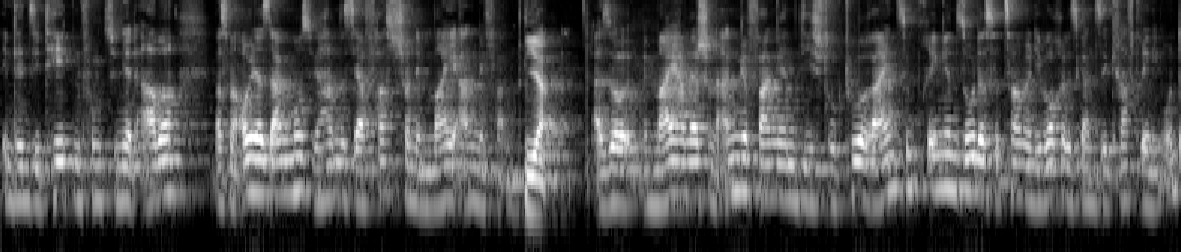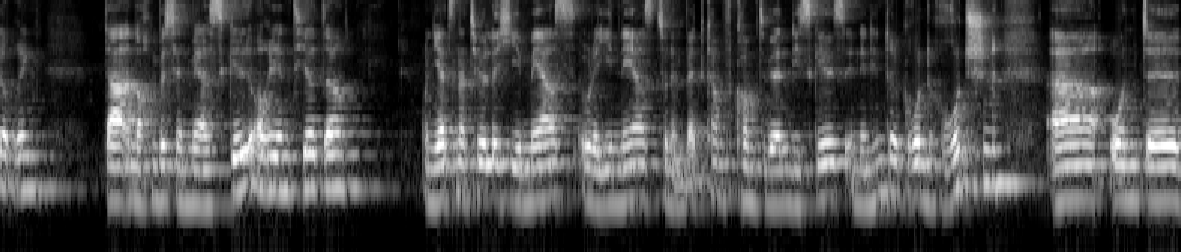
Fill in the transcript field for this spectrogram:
Intensitäten funktioniert. Aber was man auch wieder sagen muss, wir haben das ja fast schon im Mai angefangen. Ja, Also im Mai haben wir schon angefangen, die Struktur reinzubringen, so dass wir zweimal die Woche das ganze Krafttraining unterbringen. Da noch ein bisschen mehr skill-orientierter. Und jetzt natürlich, je mehr es oder je näher es zu einem Wettkampf kommt, werden die Skills in den Hintergrund rutschen äh, und äh,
